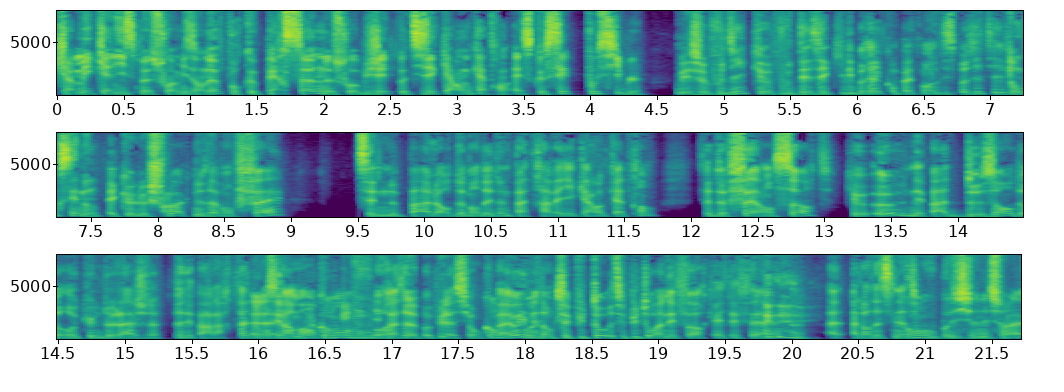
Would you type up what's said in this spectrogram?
qu'un mécanisme soit mis en œuvre pour que personne ne soit obligé de cotiser 44 ans. Est-ce que c'est possible? Mais je vous dis que vous déséquilibrez complètement le dispositif. Donc c'est non. Et que le choix que nous avons fait, c'est de ne pas leur demander de ne pas travailler 44 ans, c'est de faire en sorte que eux n'aient pas deux ans de recul de l'âge de départ à la retraite, Euh, contrairement comment vous- au reste de la population. Comment Bah oui, vous- mais donc c'est plutôt c'est plutôt un effort qui a été fait à, à leur destination. Comment vous positionnez sur la,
